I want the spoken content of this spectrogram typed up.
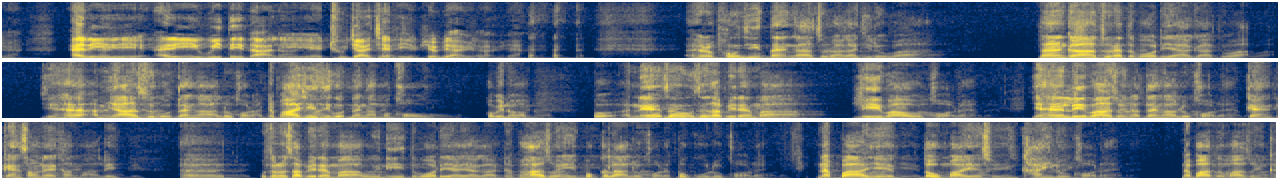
ဗျာအဲ့ဒီတွေအဲ့ဒီဝိသေသလေးရဲ့ထူးခြားချက်လေးပြောပြပြပါဗျာအဲ့တော့ဘုန်းကြီးတန်ခါဆိုတာကဒီလိုပါတန်ခါဆိုတဲ့သဘောတရားကသူက ယဟန်အများစုကိုတန်ခါလို့ခေါ်တာတပါးချင်းစီကိုတန်ခါမခေါ်ဘူးဟုတ်ပြီနော်ဟိုအ ਨੇ ဆုံးဥစ္စာပေတန်းမှာ၄ပါးကိုခေါ်တယ်ယဟန်၄ပါးဆိုရင်တော့တန်ခါလို့ခေါ်တယ်ကံကံဆောင်တဲ့အခါမှာလေအဲဥစ္စာတို့စာပေတန်းမှာဝိနည်းသဘောတရားရကတပါးဆိုရင်ပုဂ္ဂလလို့ခေါ်တယ်ပုဂ္ဂိုလ်လို့ခေါ်တယ်နှစ်ပါးရယ်သုံးပါးရယ်ဆိုရင်ခိုင်းလို့ခေါ်တယ်နှစ်ပါးသုံးပါးဆိုရင်ခ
